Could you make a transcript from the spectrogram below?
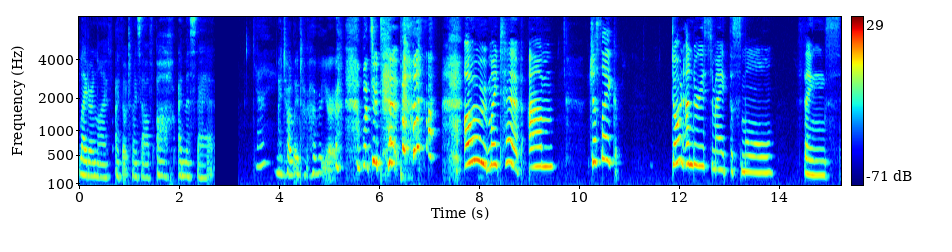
later in life, I thought to myself, oh, I miss that. Yay! I totally took over your. What's your tip? Oh, my tip. Um, just like don't underestimate the small things,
